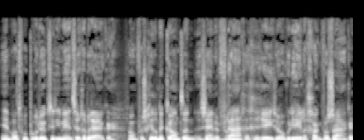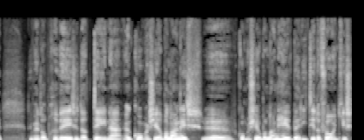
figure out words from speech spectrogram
en wat voor producten die mensen gebruiken. Van verschillende kanten zijn er vragen gerezen over die hele gang van zaken. Er werd op gewezen dat Tena een commercieel belang, is, uh, commercieel belang heeft bij die telefoontjes.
